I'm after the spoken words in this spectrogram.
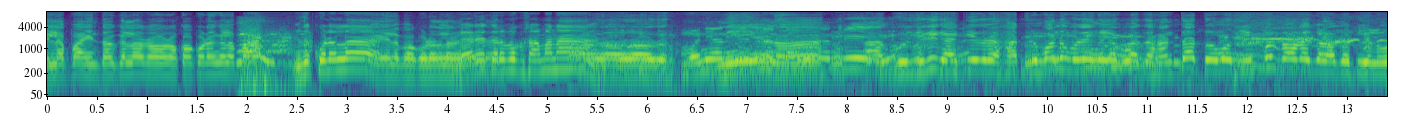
ಇಲ್ಲಪ್ಪ ಇಂಥವಕ್ಕೆಲ್ಲ ರೊಕ್ಕ ಕೊಡಂಗಿಲ್ಲಪ್ಪ. ಇದಕ್ ಕೊಡಲ್ಲ. ಇಲ್ಲಪ್ಪ ಕೊಡೋದಿಲ್ಲ ಬೇರೆ ತರಬೇಕು ಸಾಮಾನ. ನೀನು ಆ ಗುಜರಿಗೆ ಹಾಕಿದ್ರೆ ಹತ್ತು ರೂಪಾಯಿ ಬರಂಗಿಲ್ಲಪ್ಪ. ಅದು ಅಂತ ತೊಗೊಂಡು ಇಪ್ಪತ್ತು ಸಾವಿರ ಕೇಳಾಕತ್ತಿಯಲ್ವ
